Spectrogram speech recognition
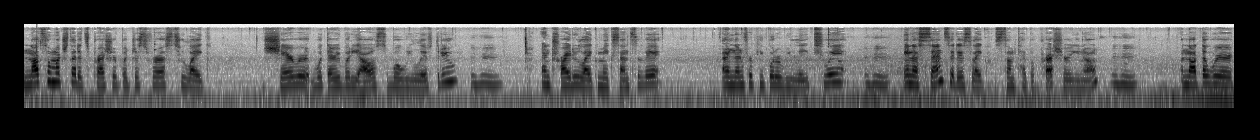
not so much that it's pressure but just for us to like share it with everybody else what we live through Mhm. and try to like make sense of it and then for people to relate to it Mhm. in a sense it is like some type of pressure you know Mhm. not that we're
